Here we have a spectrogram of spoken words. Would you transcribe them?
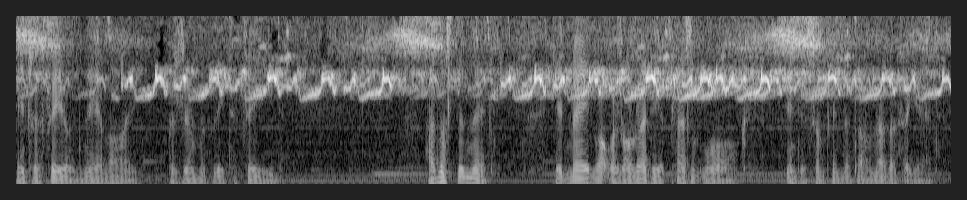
into a field nearby, presumably to feed. I must admit, it made what was already a pleasant walk into something that I'll never forget.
